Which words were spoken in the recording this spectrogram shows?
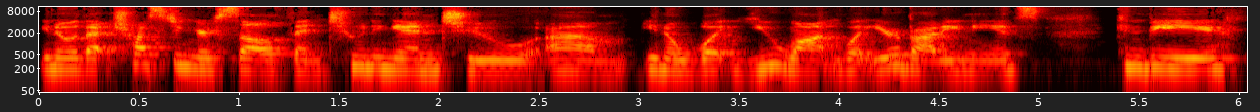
you know, that trusting yourself and tuning into, um, you know, what you want, what your body needs, can be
